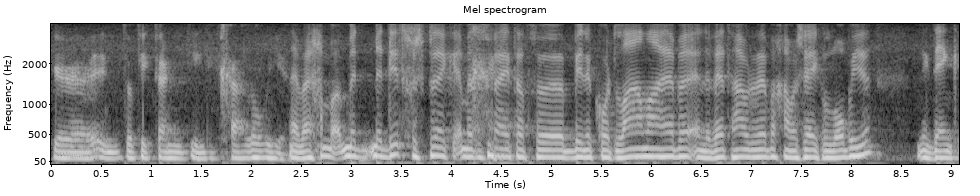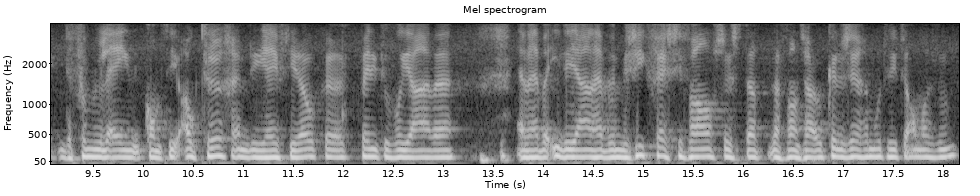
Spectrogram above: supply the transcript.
eh, in, dat ik daar niet in ga lobbyen. nee, wij gaan met, met dit gesprek en met het feit dat we binnenkort Lana hebben en de wethouder hebben, gaan we zeker lobbyen. En ik denk, de Formule 1 komt hier ook terug en die heeft hier ook, eh, ik weet niet hoeveel jaren. En we hebben ieder jaar hebben we muziekfestivals, dus dat, daarvan zou ik kunnen zeggen, moeten we iets anders doen.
